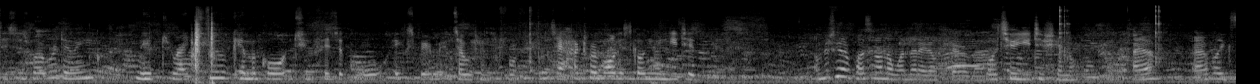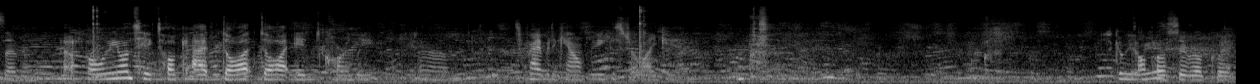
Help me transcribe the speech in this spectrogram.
This is what we're doing. We have to write two chemical, two physical experiments that we can perform. So how to our vlog is going on YouTube. I'm just gonna post it on the one that I don't care about. What's your YouTube channel? I have, I have like seven. Uh, follow me on TikTok at dot dot and Carley. Um, It's a private account, but you can still like it. I'll post it real quick.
